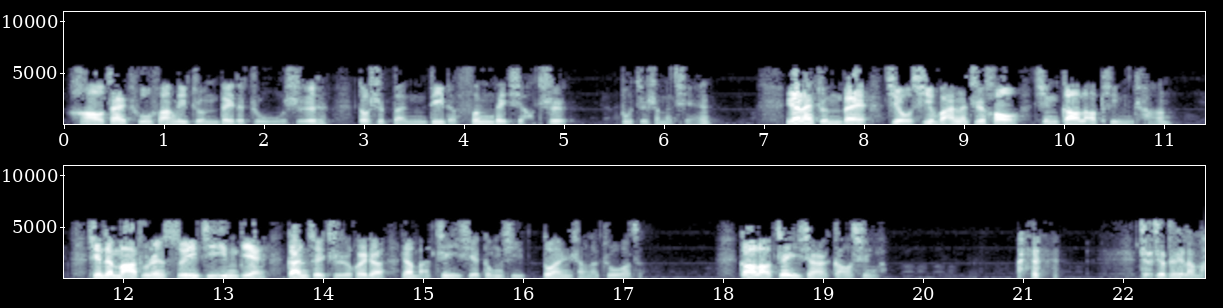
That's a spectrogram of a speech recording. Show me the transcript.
好在厨房里准备的主食都是本地的风味小吃，不值什么钱。原来准备酒席完了之后请高老品尝，现在马主任随机应变，干脆指挥着让把这些东西端上了桌子。高老这下高兴了，这就对了嘛！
